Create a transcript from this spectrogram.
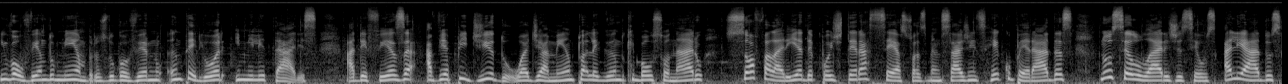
envolvendo membros do governo anterior e militares. A defesa havia pedido o adiamento, alegando que Bolsonaro só falaria depois de ter acesso às mensagens recuperadas nos celulares de seus aliados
